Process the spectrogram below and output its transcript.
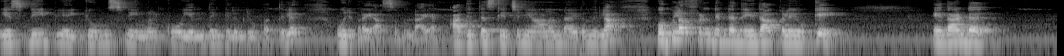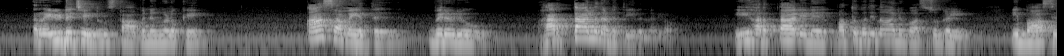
എസ് ഡി പി ഐക്കോ മുസ്ലിങ്ങൾക്കോ എന്തെങ്കിലും രൂപത്തിൽ ഒരു പ്രയാസമുണ്ടായാൽ? ആദ്യത്തെ സ്കെച്ചിന് ആളുണ്ടായിരുന്നില്ല. പോപ്പുലർ ഫ്രണ്ടിന്റെ നേതാക്കളെയൊക്കെ ഏതാണ്ട് റെയ്ഡ് ചെയ്തു സ്ഥാപനങ്ങളൊക്കെ. ആ സമയത്ത് ഇവരൊരു ഹർത്താൽ നടത്തിയിരുന്നല്ലോ. ഈ ഹർത്താലിൽ പത്ത് പതിനാല് ബസ്സുകൾ ഈ ബാസി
